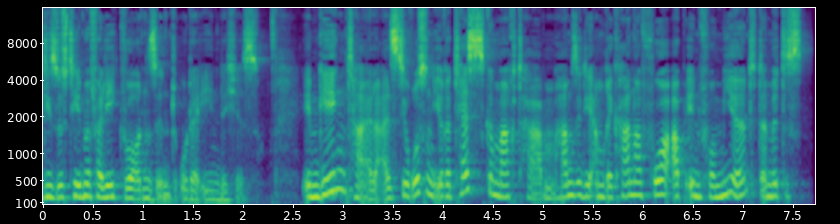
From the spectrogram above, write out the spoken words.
die Systeme verlegt worden sind oder ähnliches. Im Gegenteil, als die Russen ihre Tests gemacht haben, haben sie die Amerikaner vorab informiert, damit es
